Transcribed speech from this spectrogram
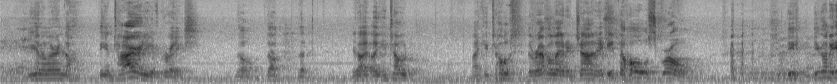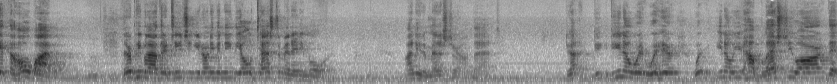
Amen. You're going to learn the, the entirety of grace. Though the, the, you know, like he told, like he told the Revelator John, eat the whole scroll. You're going to get the whole Bible. There are people out there teaching you don't even need the Old Testament anymore. I need a minister on that. Do, do, do you know we're, we're here? We're, you know how blessed you are that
